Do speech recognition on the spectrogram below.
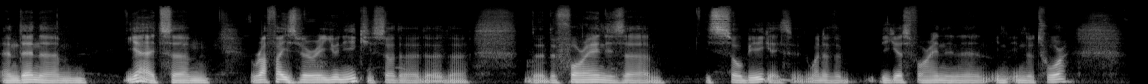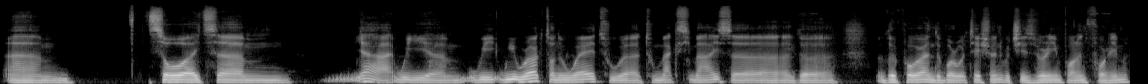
and then um, yeah, it's um, Rafa is very unique. You saw the the the, the, the forehand is um, is so big. It's one of the biggest forehand in in, in the tour. Um, so it's um, yeah, we um, we we worked on a way to uh, to maximize uh, the the power and the ball rotation, which is very important for him,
